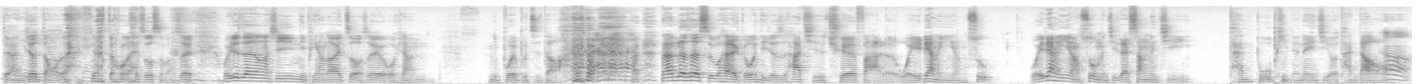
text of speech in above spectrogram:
对啊，你就懂我，你就懂我在说什么。所以我觉得这东西你平常都在做，所以我想你不会不知道。那垃圾食物还有一个问题就是它其实缺乏了微量营养素。微量营养素我们其实在上一集谈补品的那一集有谈到哦。嗯，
